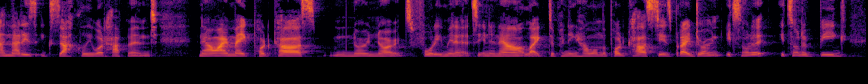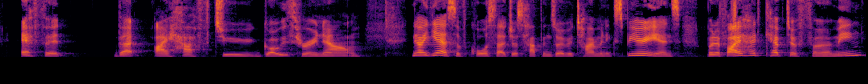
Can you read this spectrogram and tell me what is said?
And that is exactly what happened. Now I make podcasts, no notes, 40 minutes in and out, like depending how long the podcast is, but I don't, it's not a, it's not a big effort that I have to go through now. Now, yes, of course, that just happens over time and experience. But if I had kept affirming,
